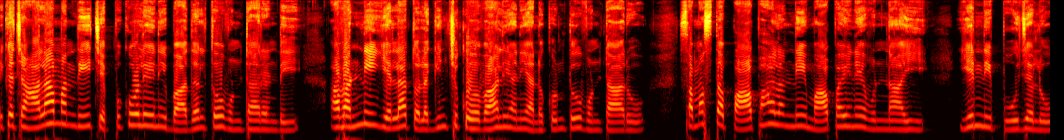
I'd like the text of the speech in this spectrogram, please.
ఇక చాలామంది చెప్పుకోలేని బాధలతో ఉంటారండి. అవన్నీ ఎలా తొలగించుకోవాలి అని అనుకుంటూ ఉంటారు. సమస్త పాపాలన్నీ మాపైనే ఉన్నాయి. ఎన్ని పూజలు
